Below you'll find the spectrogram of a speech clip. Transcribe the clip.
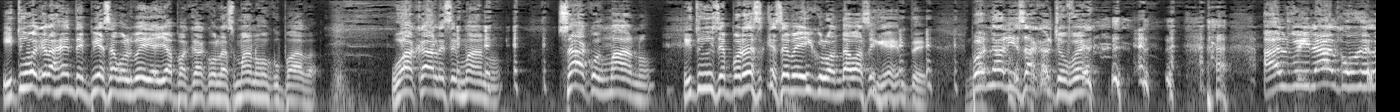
Y tú ves que la gente empieza a volver de allá para acá con las manos ocupadas. Guacales en mano, saco en mano. Y tú dices, por eso es que ese vehículo andaba sin gente. Pues nadie saca al chofer. al final, con, el-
